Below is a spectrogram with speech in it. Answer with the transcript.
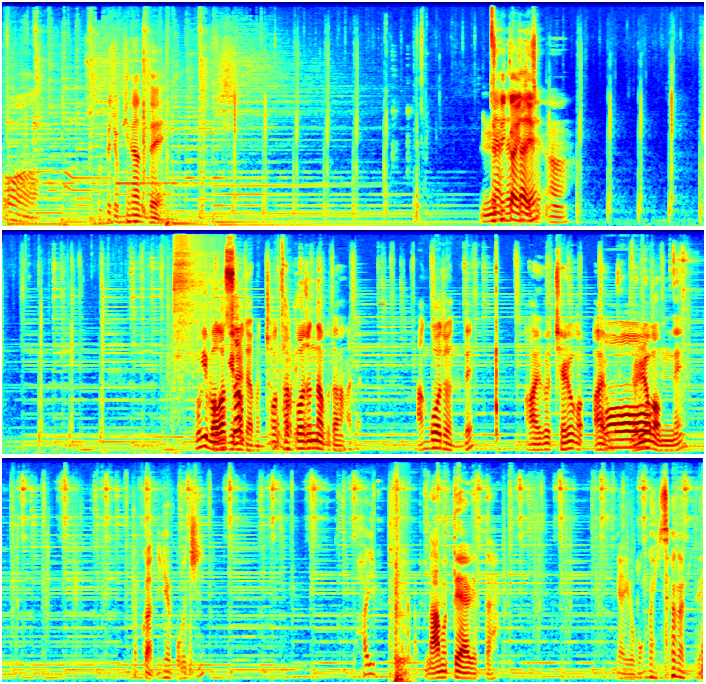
어 소리 좋긴 한데 음, 됩니까, 됐다, 이제? 어. 고기 먹었어? 고기를 잡은 어, 다. 구워졌나 보다. 안 구워졌는데? 아 이거 재료가 아 어. 연료가 없네. 잠깐 이게 뭐지? 파이프. 나무 떼야겠다. 야 이거 뭔가 이상한데.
